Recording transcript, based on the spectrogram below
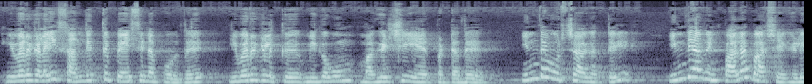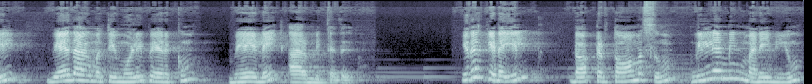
இவர்களை சந்தித்து பேசின போது இவர்களுக்கு மிகவும் மகிழ்ச்சி ஏற்பட்டது. இந்த உற்சாகத்தில் இந்தியாவின் பல பாஷைகளில் வேதாகமத்தை மொழிபெயர்க்கும் வேலை ஆரம்பித்தது. இதற்கிடையில் டாக்டர் தாமஸும் வில்லியமின் மனைவியும்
